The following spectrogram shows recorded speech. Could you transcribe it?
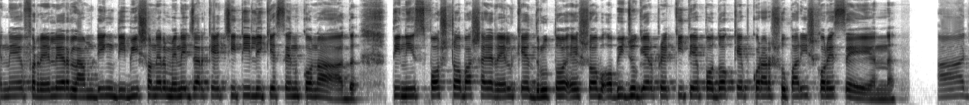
এনএফ রেলের লামডিং ডিভিশনের ম্যানেজারকে চিঠি লিখেছেন কোনাদ। তিনি স্পষ্ট ভাষায় রেলকে দ্রুত এসব অভিযোগের প্রেক্ষিতে পদক্ষেপ করার সুপারিশ করেছেন। আজ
